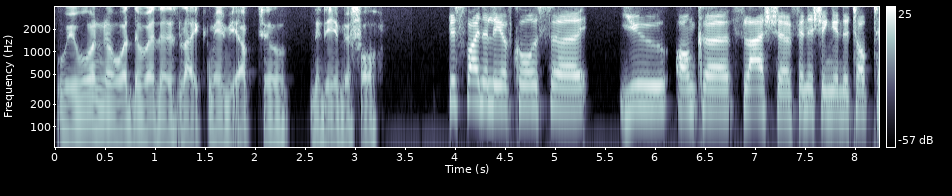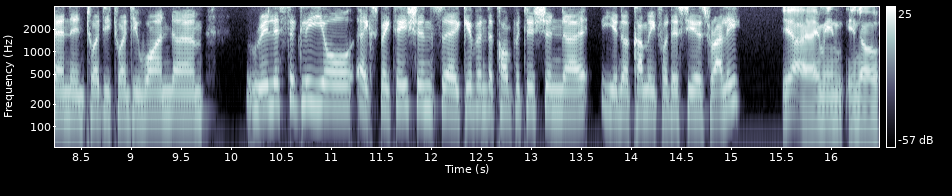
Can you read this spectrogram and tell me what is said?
we won't know what the weather is like maybe up till the day before. Just finally, of course, uh, you, Onkar, Flash, uh, finishing in the top 10 in 2021. Um, realistically, your expectations, uh, given the competition, uh, you know, coming for this year's rally? Yeah, I mean, you know,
